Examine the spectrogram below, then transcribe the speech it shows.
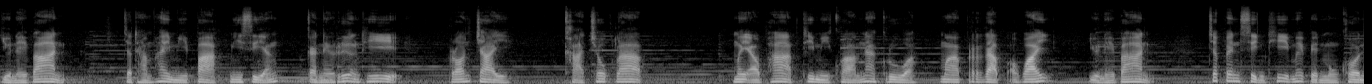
อยู่ในบ้าน จะทำให้มีปากมีเสียงกันในเรื่องที่ร้อนใจ ขาดโชคลาภไม่เอาภาพที่มีความน่ากลัวมาประดับเอาไว้อยู่ในบ้าน จะเป็นสิ่งที่ไม่เป็นมงคล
